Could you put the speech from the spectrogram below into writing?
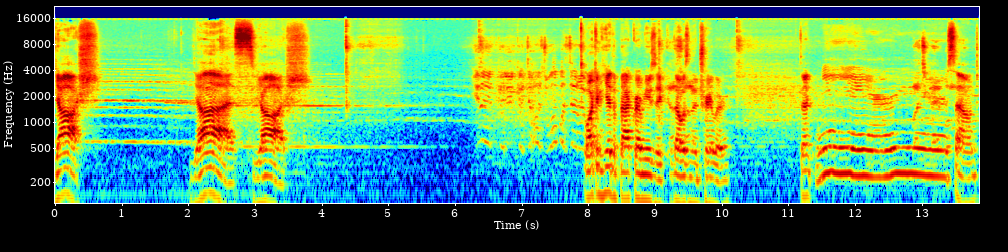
Yash. Yes, Yash. Oh, I can hear the background music that was in the trailer. That sound.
